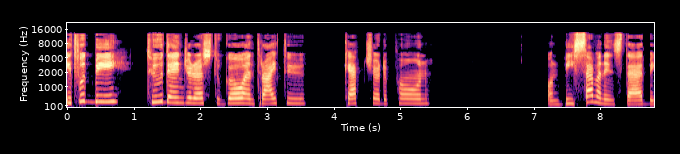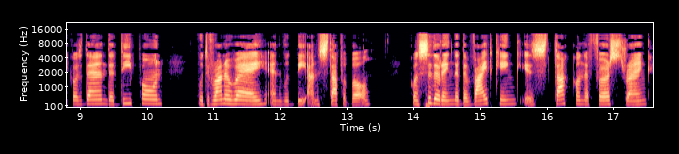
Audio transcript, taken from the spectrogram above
It would be too dangerous to go and try to capture the pawn on b7 instead because then the d pawn would run away and would be unstoppable considering that the white king is stuck on the first rank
